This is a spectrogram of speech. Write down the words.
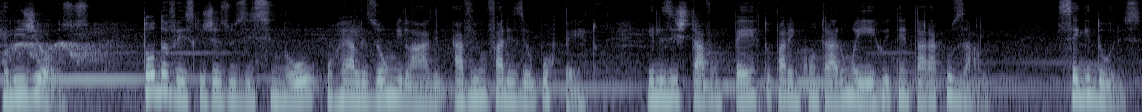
Religiosos. Toda vez que Jesus ensinou ou realizou um milagre, havia um fariseu por perto. Eles estavam perto para encontrar um erro e tentar acusá-lo. Seguidores.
